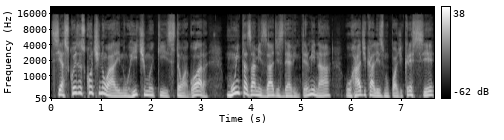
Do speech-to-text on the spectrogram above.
Se as coisas continuarem no ritmo que estão agora, muitas amizades devem terminar, o radicalismo pode crescer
